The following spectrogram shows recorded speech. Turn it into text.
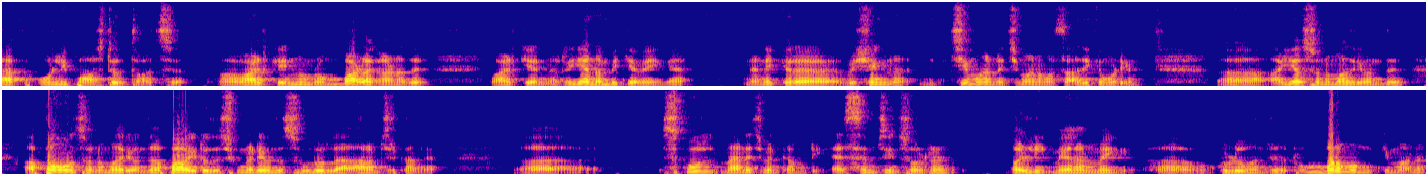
have only positive thoughts வாழ்க்கை இன்னும் ரொம்ப அழகானது. வாழ்க்கையை நிறைய நம்பிக்கை வைங்க. நினைக்கிற விஷயங்களை நிச்சயமாக நிச்சயமாக நம்ம சாதிக்க முடியும். ஐயா சொன்ன மாதிரி வந்து அப்பாவும் சொன்ன மாதிரி வந்து அப்பா இருபது வருஷத்துக்கு முன்னாடியே வந்து சூலூரில் ஆரம்பிச்சிருக்காங்க. ஸ்கூல் மேனேஜ்மெண்ட் கமிட்டி எஸ்எம்சின்னு சொல்கிற பள்ளி மேலாண்மை குழு வந்து ரொம்ப ரொம்ப முக்கியமான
